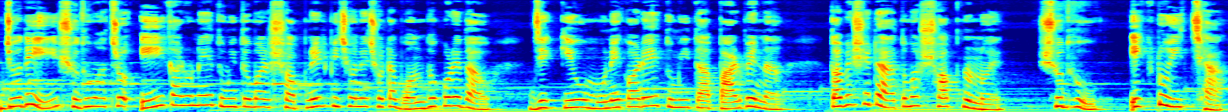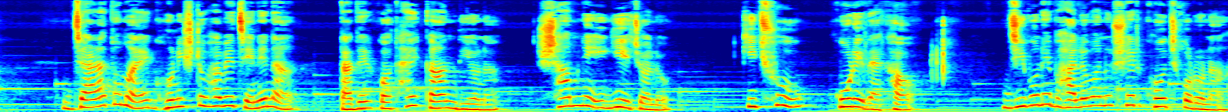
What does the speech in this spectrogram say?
যদি শুধুমাত্র এই কারণে তুমি তোমার স্বপ্নের পিছনে ছোটা বন্ধ করে দাও যে কেউ মনে করে তুমি তা পারবে না, তবে সেটা তোমার স্বপ্ন নয়, শুধু একটু ইচ্ছা। যারা তোমায় ঘনিষ্ঠভাবে চেনে না, তাদের কথায় কান দিও না, সামনে এগিয়ে চলো, কিছু করে দেখাও। জীবনে ভালো মানুষের খোঁজ করো না,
